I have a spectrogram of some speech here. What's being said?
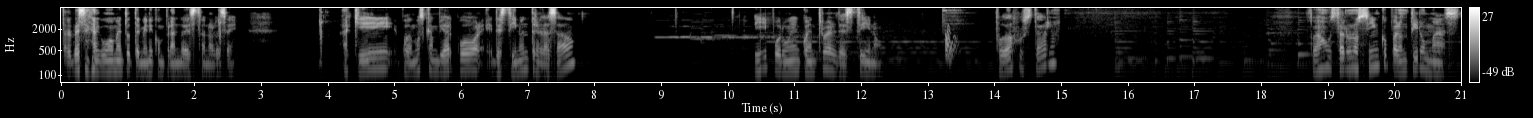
Tal vez en algún momento termine comprando esto, no lo sé. Aquí podemos cambiar por destino entrelazado. Y por un encuentro del destino. ¿Puedo ajustar? Puedo ajustar unos 5 para un tiro más.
